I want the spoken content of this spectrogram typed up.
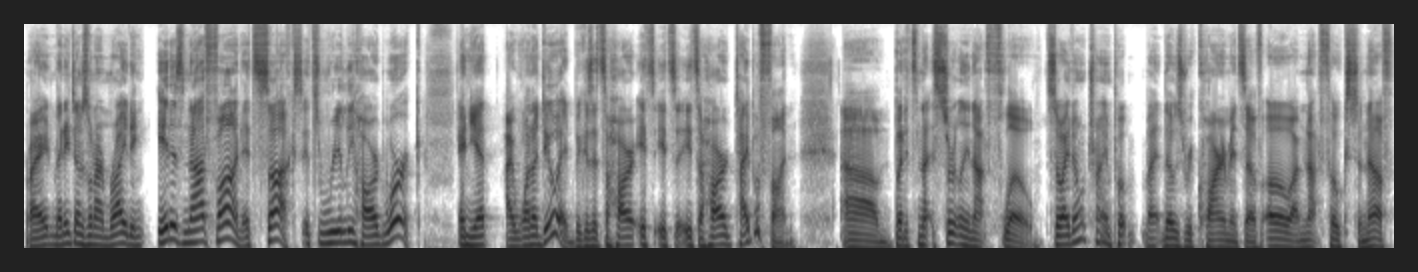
right? Many times when I'm writing, it is not fun. It sucks. It's really hard work, and yet I want to do it because it's a hard it's it's it's a hard type of fun um, but it's not certainly not flow. So I don't try and put my, those requirements of oh I'm not focused enough.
